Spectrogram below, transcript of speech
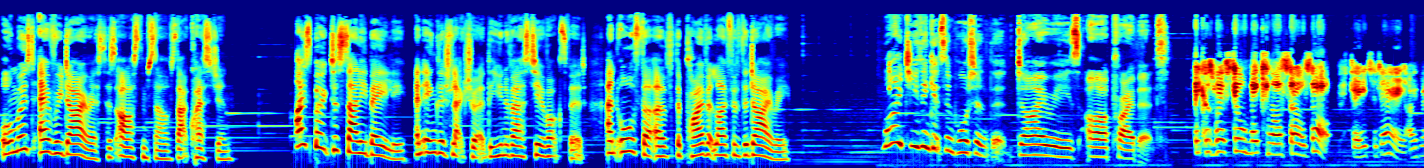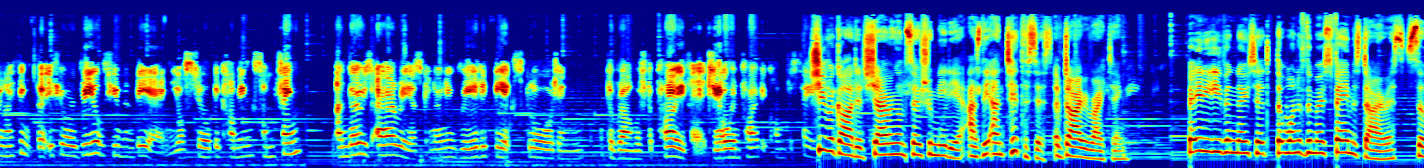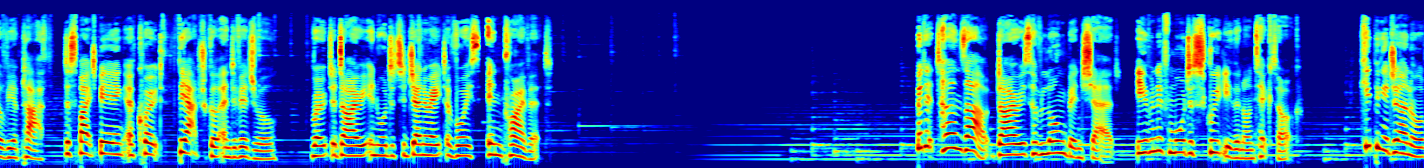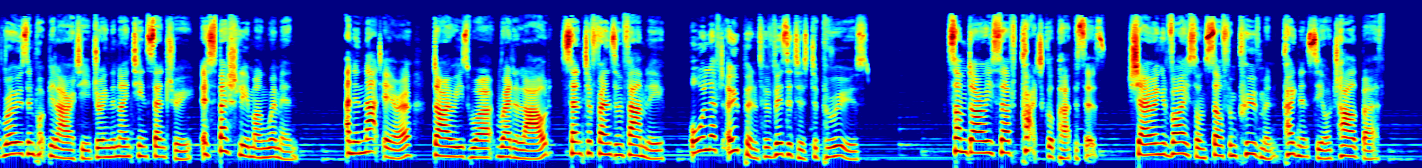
Almost every diarist has asked themselves that question. I spoke to Sally Bayley, an English lecturer at the University of Oxford and author of The Private Life of the Diary. Why do you think it's important that diaries are private? Because we're still making ourselves up day to day. I mean, I think that if you're a real human being, you're still becoming something. And those areas can only really be explored in the realm of the private, you know, in private conversation. She regarded sharing on social media as the antithesis of diary writing. Bayley even noted that one of the most famous diarists, Sylvia Plath, despite being a quote, theatrical individual, wrote a diary in order to generate a voice in private. But it turns out diaries have long been shared, even if more discreetly than on TikTok. Keeping a journal rose in popularity during the 19th century, especially among women. And in that era, diaries were read aloud, sent to friends and family, or left open for visitors to peruse. Some diaries served practical purposes, sharing advice on self improvement, pregnancy, or childbirth.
